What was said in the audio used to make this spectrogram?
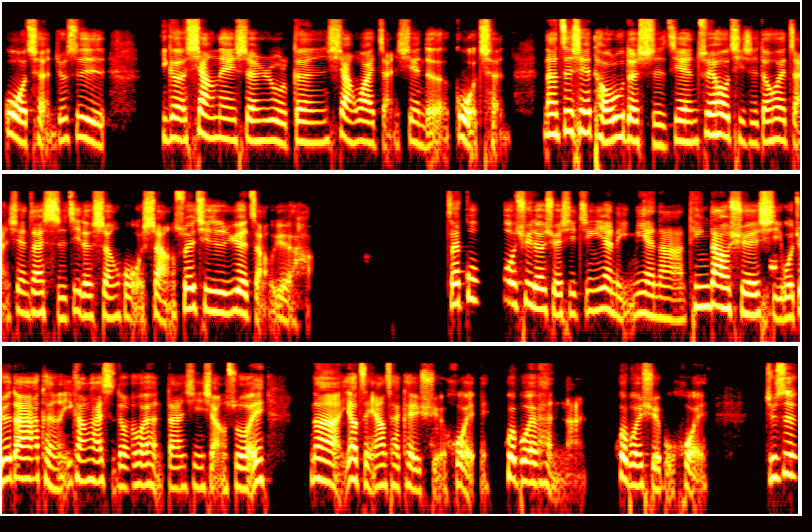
过程，就是一个向内深入跟向外展现的过程。那这些投入的时间，最后其实都会展现在实际的生活上，所以其实越早越好。在过过去的学习经验里面啊，听到学习，我觉得大家可能一刚开始都会很担心，想说，哎，那要怎样才可以学会？会不会很难？会不会学不会？就是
